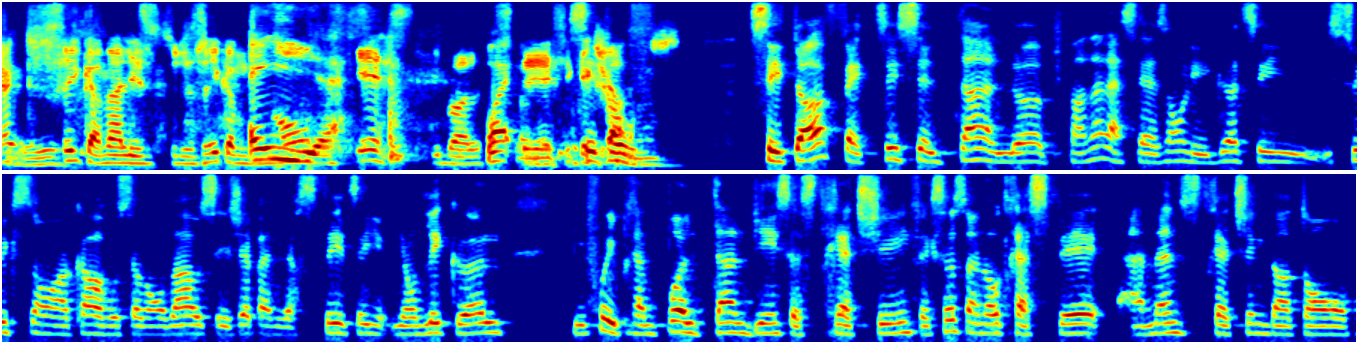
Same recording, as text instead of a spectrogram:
quand tu sais comment les utiliser comme du monde, yes, c'est quelque chose c'est tough. Fait que, c'est le temps, là. Puis pendant la saison, les gars, ceux qui sont encore au secondaire, au cégep, à l'université, ils ont de l'école. Des fois, ils prennent pas le temps de bien se stretcher. Fait que ça, c'est un autre aspect. Amène du stretching dans ton,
